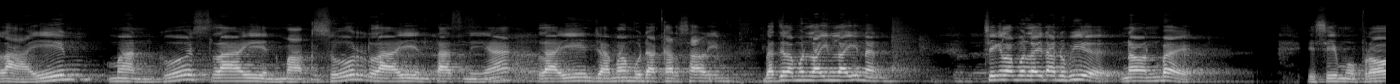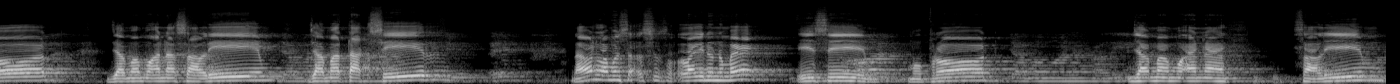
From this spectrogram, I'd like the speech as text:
Lain mankus lain maksur lain tasnia lain jama mudakar salim. Berarti lamun lain-lainan. Cing lamun lain anu bieu naon bae? Isi mufrad jama muannas salim jama taksir. Naon lamun lain nu isim mufrad jama mu'anat salim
